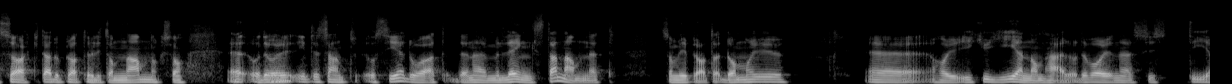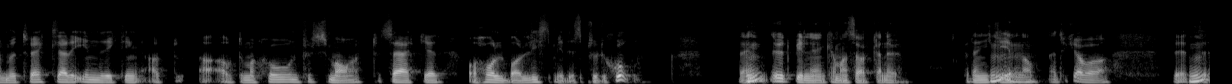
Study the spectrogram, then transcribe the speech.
sökta, då pratade vi lite om namn också. Eh, och det var mm. intressant att se då att den här med längsta namnet som vi pratade, de har ju, eh, har ju, gick ju igenom här och det var ju den här systemutvecklare inriktning automation för smart, säker och hållbar livsmedelsproduktion. Den mm. utbildningen kan man söka nu. För den gick mm. igenom. Det tycker jag var det är, ett, mm.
